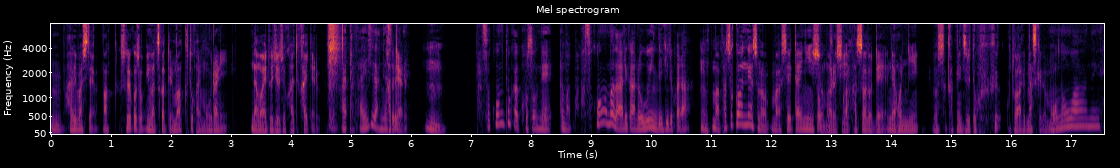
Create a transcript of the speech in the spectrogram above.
うん、貼りましたよ。Mac、それこそ今使ってる Mac とかにも裏に名前と住所書いて書いてある。やっぱ大事だね、それ貼ってあ。る。うん。パソコンとかこそね、あ、まあ、パソコンはまだあれか、ログインできるから。うん。まあ、パソコンはね、その、まあ、生体認証もあるし、そうかそうかパスワードでね、本人を確認するってことはありますけども、物はね、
